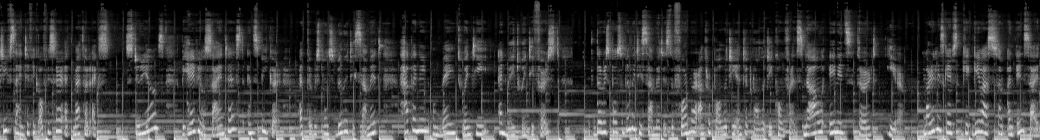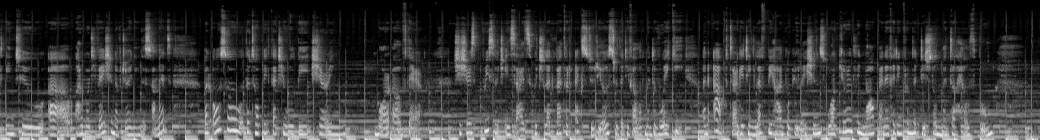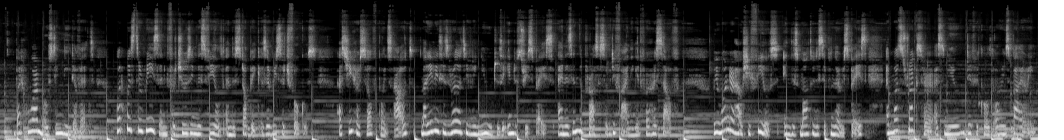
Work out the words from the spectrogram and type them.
Chief Scientific Officer at Method X Studios, behavioral scientist, and speaker at the Response-ability Summit happening on May 20 and May 21st. The Response-ability Summit is the former Anthropology and Technology Conference, now in its third year. Mariliis gives give us some an insight into uh, her motivation of joining the summit, but also the topic that you will be sharing more of there. She shares research insights which led Method X Studios to the development of Wakey, an app targeting left behind populations who are currently not benefiting from the digital mental health boom, but who are most in need of it. What was the reason for choosing this field and this topic as a research focus? As she herself points out, Mariliis is relatively new to the industry space and is in the process of defining it for herself. We wonder how she feels in this multidisciplinary space and what strikes her as new, difficult, or inspiring.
